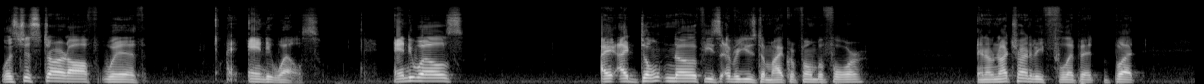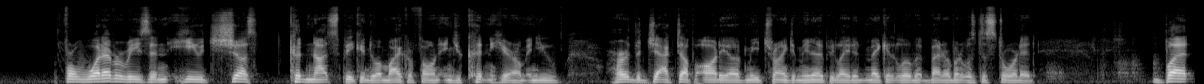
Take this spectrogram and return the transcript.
Let's just start off with Andy Wells. Andy Wells, I, I don't know if he's ever used a microphone before, and I'm not trying to be flippant, but for whatever reason, he just could not speak into a microphone, and you couldn't hear him, and you heard the jacked up audio of me trying to manipulate it, make it a little bit better, but it was distorted. But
